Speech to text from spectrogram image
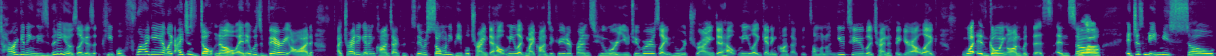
targeting these videos? Like, is it people flagging it? Like, I just don't know. And it was very odd. I tried to get in contact with there were so many people trying to help me, like my content creator friends who were YouTubers, like who were trying to help me, like get in contact with someone on YouTube, like trying to figure out like what is going on with this. And so yeah. it just made me so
